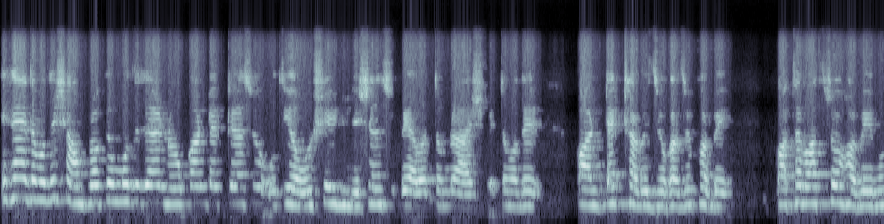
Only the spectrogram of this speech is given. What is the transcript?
এখানে তোমাদের সম্পর্কের মধ্যে যারা নো কন্ট্যাক্টে আছো, অতি অবশ্যই রিলেশনশিপে আবার তোমরা আসবে। তোমাদের কন্ট্যাক্ট হবে, যোগাযোগ হবে, কথাবার্তা হবে, এবং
